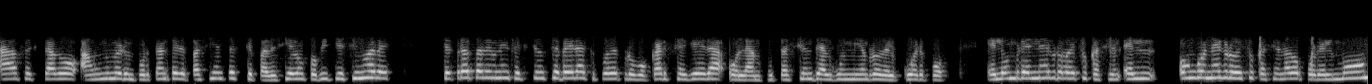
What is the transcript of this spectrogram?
ha afectado a un número importante de pacientes que padecieron COVID-19. Se trata de una infección severa que puede provocar ceguera o la amputación de algún miembro del cuerpo. El hombre negro es el hongo negro es ocasionado por el moho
